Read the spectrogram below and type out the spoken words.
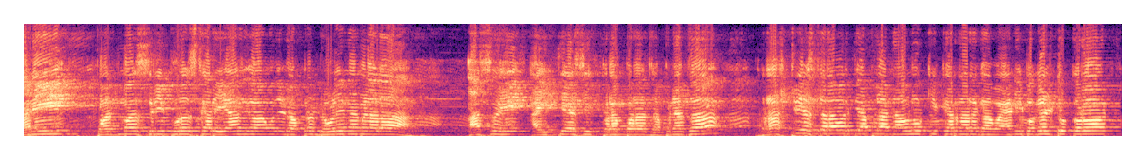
आणि पद्मश्री पुरस्कार याच गावामध्ये डॉक्टर ढोळेंना मिळाला. असं हे ऐतिहासिक परंपरा जपण्याचा राष्ट्रीय स्तरावरती आपला नावलौकिक करणारा गाव आहे. आणि बगल टूक करून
